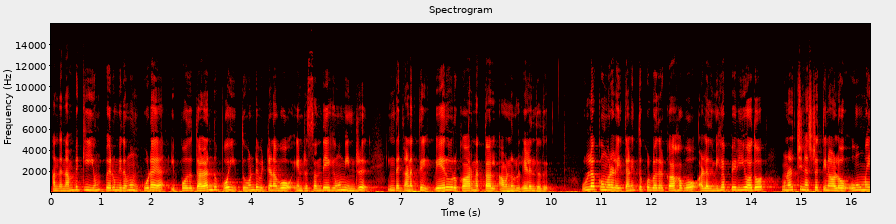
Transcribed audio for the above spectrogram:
அந்த நம்பிக்கையும் பெருமிதமும் கூட இப்போது தளர்ந்து போய் துவண்டு விட்டனவோ என்ற சந்தேகமும் இன்று இந்த கணத்தில் வேறொரு காரணத்தால் அவனுள் எழுந்தது. உள்ள குமுறலை தணித்துக் கொள்வதற்காகவோ அல்லது மிகப்பெரியதோர் உணர்ச்சி நஷ்டத்தினாலோ ஊமை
